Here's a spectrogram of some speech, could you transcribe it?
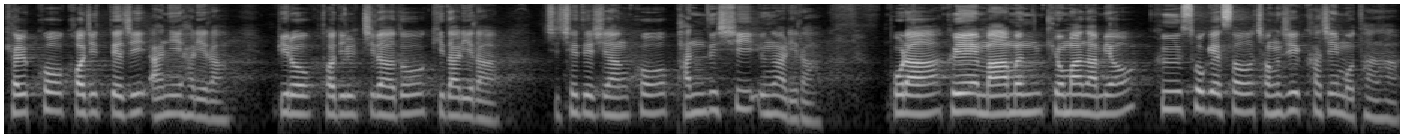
결코 거짓되지 아니하리라. 비록 더딜지라도 기다리라. 지체되지 않고 반드시 응하리라. 보라 그의 마음은 교만하며 그 속에서 정직하지 못하나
